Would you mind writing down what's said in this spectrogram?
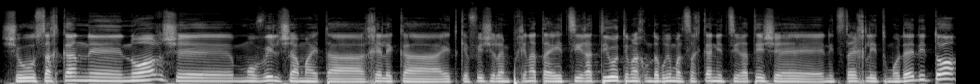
שהוא שחקן אה, נוער שמוביל שם את החלק ההתקפי שלהם מבחינת היצירתיות, אם אנחנו מדברים על שחקן יצירתי שנצטרך להתמודד איתו.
